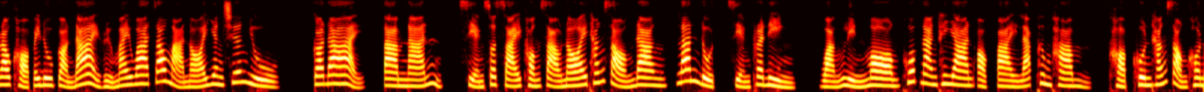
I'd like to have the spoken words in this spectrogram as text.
เราขอไปดูก่อนได้หรือไม่ว่าเจ้าหมาน้อยยังเชื่องอยู่ ก็ได้ ตามนั้น เสียงสดใสของสาวน้อยทั้งสองดัง ลั่นดุด เสียงกระดิ่ง หวังหลินมองพวกนางทะยานออกไปและพึมพำ ขอบคุณทั้งสองคน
